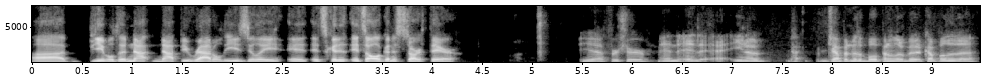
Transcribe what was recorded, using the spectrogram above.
uh, be able to not not be rattled easily. It, it's gonna it's all going to start there. Yeah, for sure. And and uh, you know, jump into the bullpen a little bit. A couple of the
